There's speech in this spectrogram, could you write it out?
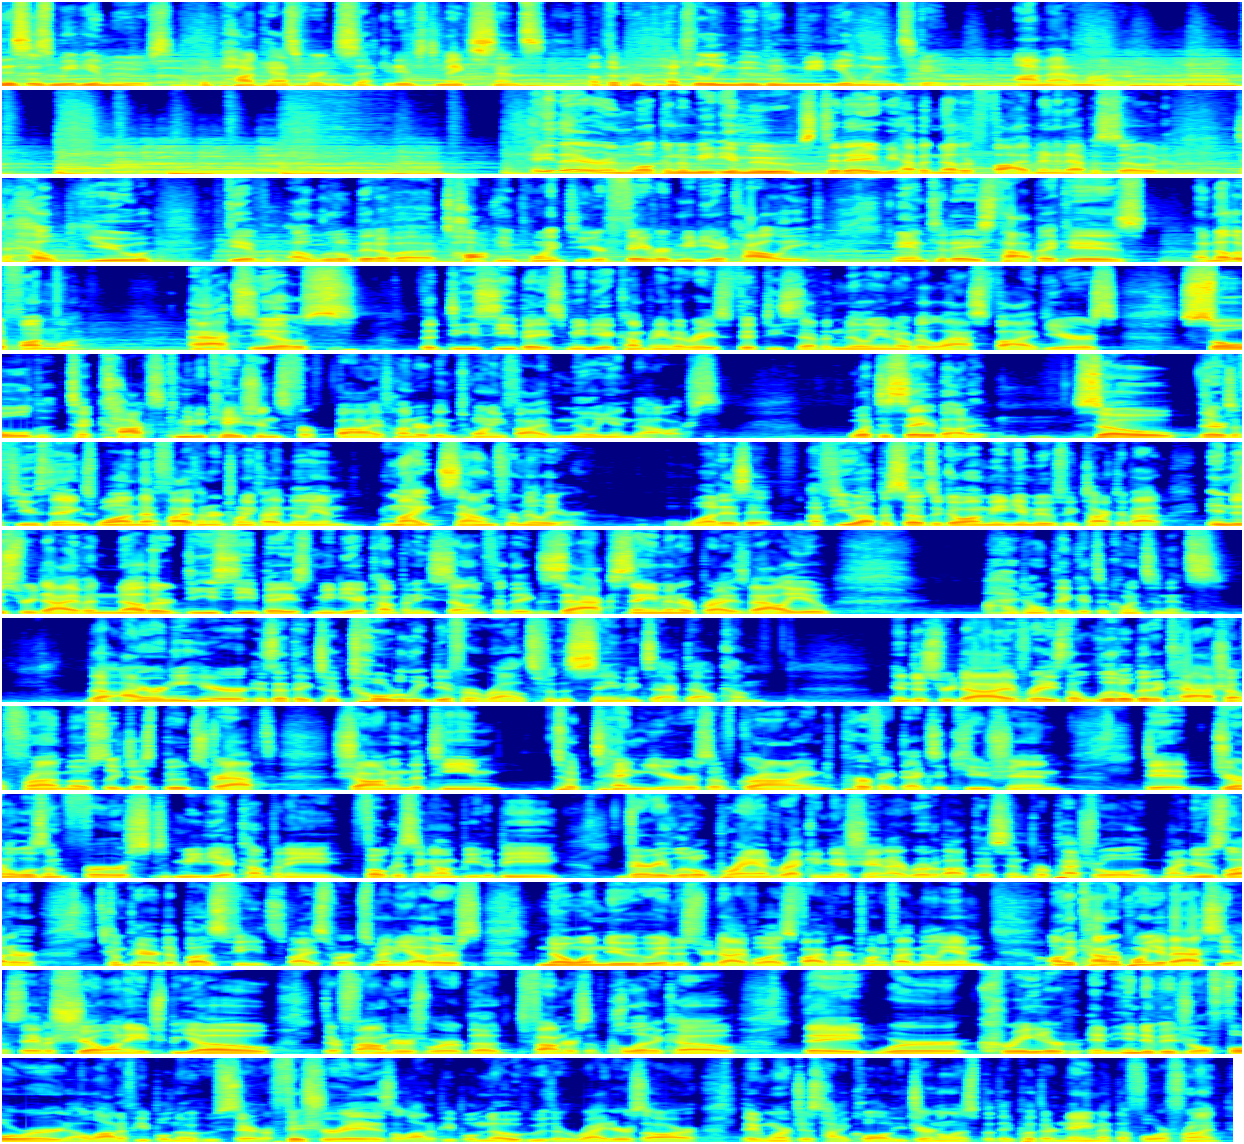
This is Media Moves, the podcast for executives to make sense of the perpetually moving media landscape. I'm Adam Ryan. Hey there, and welcome to Media Moves. Today we have another five minute episode to help you give a little bit of a talking point to your favorite media colleague. And today's topic is another fun one Axios the DC-based media company that raised 57 million over the last 5 years, sold to Cox Communications for 525 million dollars. What to say about it? So, there's a few things. One, that 525 million might sound familiar. What is it? A few episodes ago on Media Moves, we talked about Industry Dive, another DC based media company selling for the exact same enterprise value. I don't think it's a coincidence. The irony here is that they took totally different routes for the same exact outcome. Industry Dive raised a little bit of cash up front, mostly just bootstrapped. Sean and the team took 10 years of grind, perfect execution, did journalism first media company focusing on B2B, very little brand recognition. I wrote about this in Perpetual, my newsletter, compared to BuzzFeed, Spiceworks, many others. No one knew who Industry Dive was, 525 million. On the counterpoint, you have Axios. They have a show on HBO. Their founders were the founders of Politico. They were creator and individual forward. A lot of people know who Sara Fischer is. A lot of people know who their writers are. They weren't just high quality journalists, but they put their name at the forefront.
